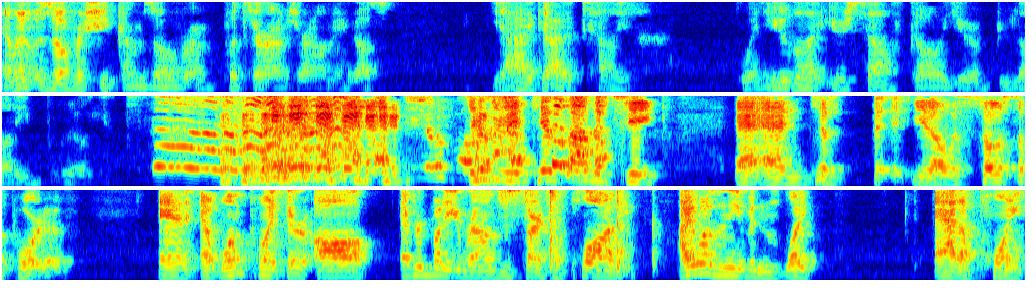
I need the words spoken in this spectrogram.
And when it was over, she comes over and puts her arms around me and goes, Yeah, I gotta tell you, when you let yourself go, you're bloody brilliant. Gives me a kiss on the cheek and, and just you know was so supportive. And at one point they're all everybody around just starts applauding. I wasn't even like at a point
